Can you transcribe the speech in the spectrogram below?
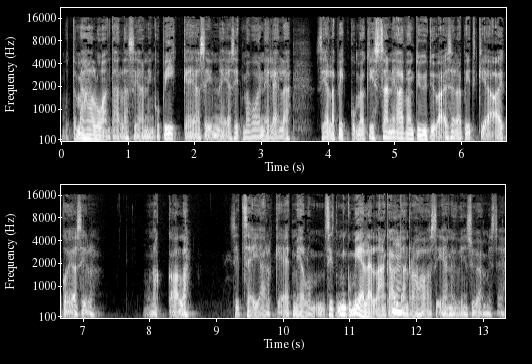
mutta mä haluan tällaisia niin kuin piikkejä sinne ja sitten mä voin elellä siellä pikkumökissäni aivan tyytyväisenä pitkiä aikoja sillä munakkaalla. Sitten sen jälkeen, että mielu, sit niin kuin mielellään käytän Mm. rahaa siihen hyvin syömiseen,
